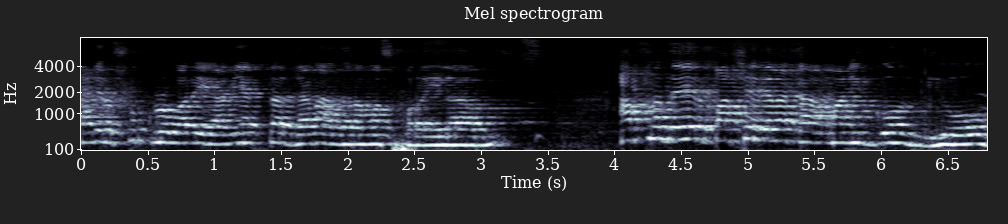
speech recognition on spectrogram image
আগের শুক্রবারে আমি একটা জানা নামাজ পড়াইলাম। আপনাদের পাশের এলাকা মানিকগঞ্জ ঘিওর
